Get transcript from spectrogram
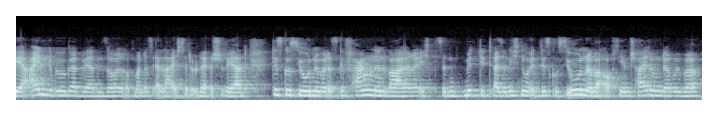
wer eingebürgert werden soll, ob man das erleichtert oder erschwert. Diskussionen über das Gefangenenwahlrecht sind Mitglied, also nicht nur in Diskussionen, aber auch die Entscheidungen darüber,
